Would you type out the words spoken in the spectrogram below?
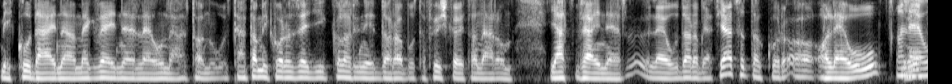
még Kodálynál, meg Weiner Leonál tanult. Tehát amikor az egyik klarinét darabot, a főiskolai tanárom ját, Weiner Leo darabját játszott, akkor a, a Leo, a Leo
